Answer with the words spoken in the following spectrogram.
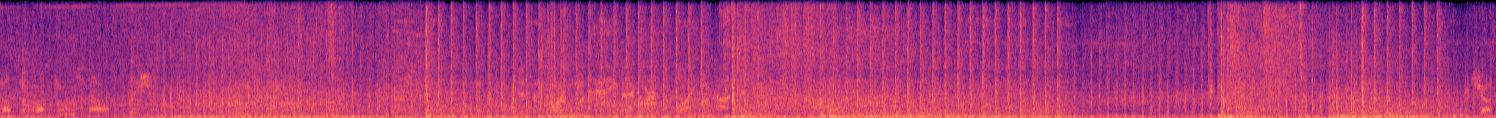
Delta 1-2 is now on station. This is Horseman, heading back for a supply. Good hunting. Good shot.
